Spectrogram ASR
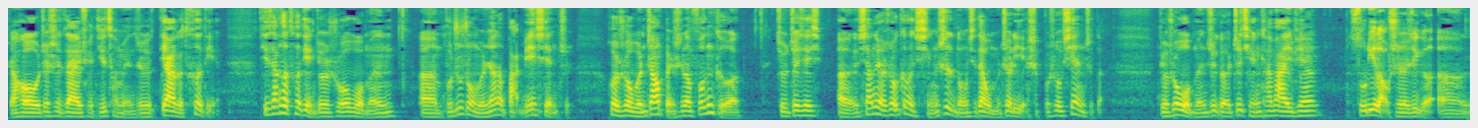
然后，这是在选题层面，这是第二个特点。第三个特点就是说，我们，嗯，不注重文章的版面限制，或者说文章本身的风格，就这些，呃，相对来说更形式的东西，在我们这里也是不受限制的。比如说，我们这个之前开发一篇苏黎老师的这个呃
